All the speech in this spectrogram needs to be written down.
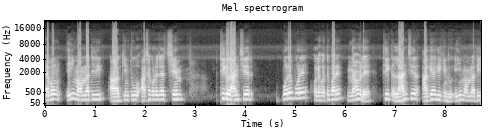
এবং এই মামলাটি কিন্তু আশা করা যাচ্ছে ঠিক লাঞ্চের পরে পরে হলে হতে পারে, না হলে ঠিক লাঞ্চের আগে আগে কিন্তু এই মামলাটি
